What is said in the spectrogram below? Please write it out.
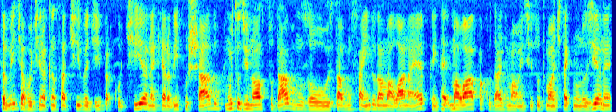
Também tinha a rotina cansativa de ir para Cotia, né, que era bem puxado. Muitos de nós estudávamos ou estávamos saindo da Mauá na época. É, Mauá, Faculdade Mauá, Instituto Mauá de Tecnologia, né?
